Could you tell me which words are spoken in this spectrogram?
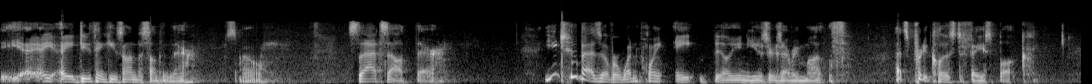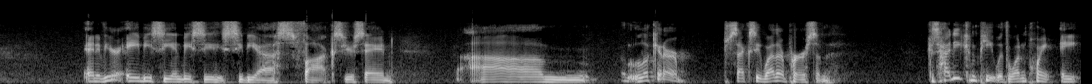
I, I do think he's onto something there. So, so that's out there. YouTube has over 1.8 billion users every month. That's pretty close to Facebook. And if you're ABC, NBC, CBS, Fox, you're saying, um, look at our sexy weather person. Because how do you compete with 1.8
